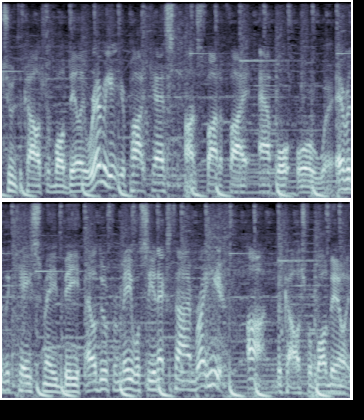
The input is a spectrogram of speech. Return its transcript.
to the College Football Daily wherever you get your podcasts on Spotify, Apple, or or wherever the case may be. That'll do it for me. We'll see you next time right here on the College Football Daily.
